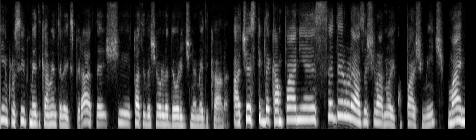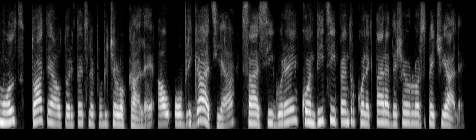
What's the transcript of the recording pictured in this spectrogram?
inclusiv medicamentele expirate și toate deșeurile de origine medicală. Acest tip de campanie se derulează și la noi cu pași mici. Mai mult, toate autoritățile publice locale au obligația să asigure condiții pentru colectarea deșeurilor speciale.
